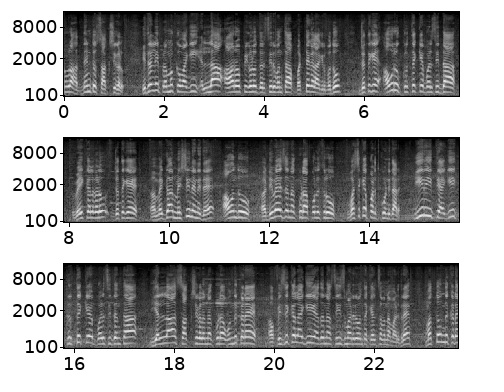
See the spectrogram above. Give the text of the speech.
ನೂರ ಹದಿನೆಂಟು ಸಾಕ್ಷಿಗಳು. ಇದರಲ್ಲಿ ಪ್ರಮುಖವಾಗಿ ಎಲ್ಲ ಆರೋಪಿಗಳು ಧರಿಸಿರುವಂತಹ ಬಟ್ಟೆಗಳಾಗಿರ್ಬೋದು, ಜೊತೆಗೆ ಅವರು ಕೃತ್ಯಕ್ಕೆ ಬಳಸಿದ್ದ ವೆಹಿಕಲ್ಗಳು, ಜೊತೆಗೆ ಮೆಗ್ಗಾನ್ ಮೆಷಿನ್ ಏನಿದೆ, ಆ ಒಂದು ಡಿವೈಸನ್ನು ಕೂಡ ಪೊಲೀಸರು ವಶಕ್ಕೆ ಪಡೆದುಕೊಂಡಿದ್ದಾರೆ. ಈ ರೀತಿಯಾಗಿ ಕೃತ್ಯಕ್ಕೆ ಬಳಸಿದಂಥ ಎಲ್ಲ ಸಾಕ್ಷಿಗಳನ್ನು ಕೂಡ ಒಂದು ಕಡೆ ಫಿಸಿಕಲ್ ಆಗಿ ಅದನ್ನು ಸೀಸ್ ಮಾಡಿರುವಂಥ ಕೆಲಸವನ್ನು ಮಾಡಿದರೆ ಮತ್ತೊಂದು ಕಡೆ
